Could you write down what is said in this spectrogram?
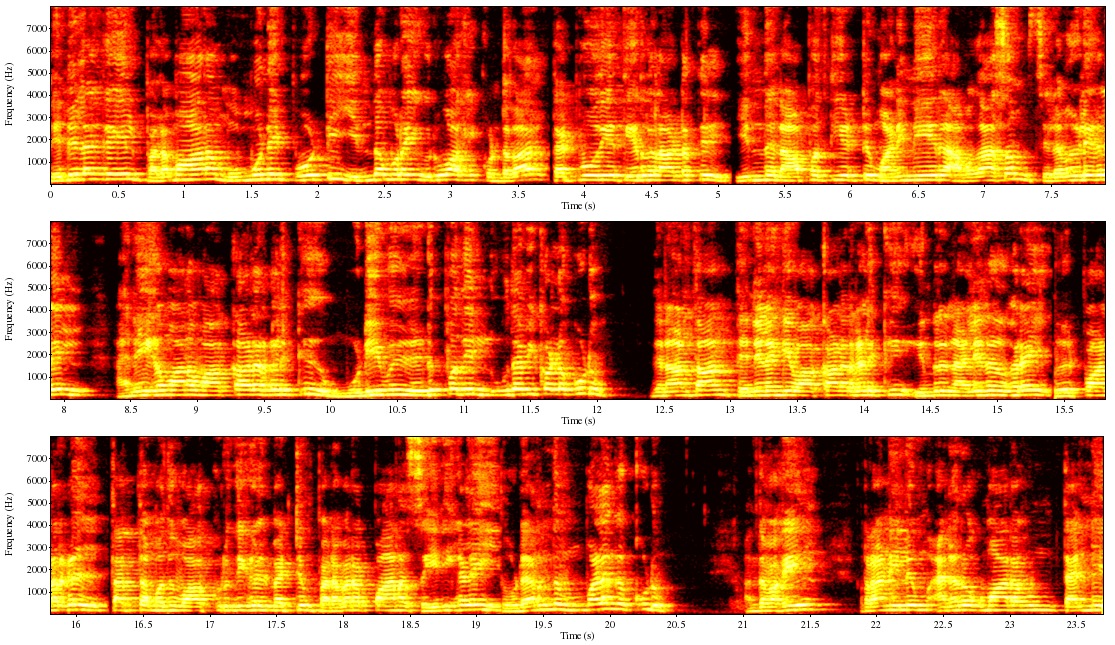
தென்னிலங்கையில் பலமான மும்முனை போட்டி இந்த முறை உருவாகி கொண்டதால் தற்போதைய தேர்தல் ஆட்டத்தில் இந்த நாற்பத்தி எட்டு மணி நேர அவகாசம் சில வேளைகளில் அநேகமான வாக்காளர்களுக்கு முடிவு எடுப்பதில் உதவி கொள்ளக்கூடும். இதனால் தான் தென்னிலங்கை வாக்காளர்களுக்கு இன்று நள்ளிரவு வரை வேட்பாளர்கள் தத்தமது வாக்குறுதிகள் மற்றும் பரபரப்பான செய்திகளை தொடர்ந்தும் வழங்கக்கூடும். அந்த வகையில் ரணிலும் அனுரகுமாரவும் தன்னை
